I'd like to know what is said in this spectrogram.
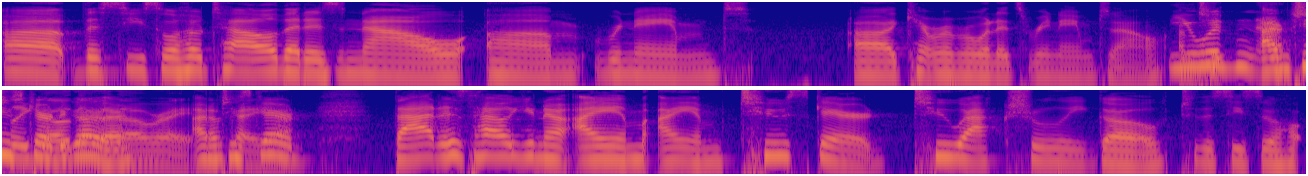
uh, the Cecil Hotel that is now um, renamed. Uh, I can't remember what it's renamed now. You I'm wouldn't I'm too scared go to go there, there. though, right? I'm too Okay, scared. That is how you know I am. I am too scared to actually go to the Cecil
